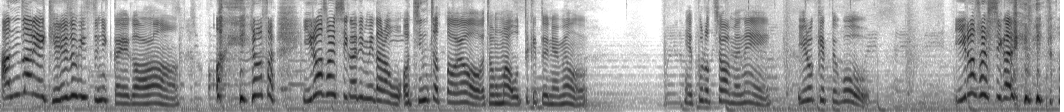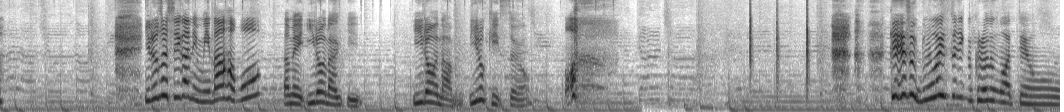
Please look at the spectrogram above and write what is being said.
한 자리에 계속 있으니까 얘가 어, 일어설 일어설 시간입니다라고 어 진짜 떠요. 정말 어떻게 뜨냐면 애플워치 화면에 이렇게 뜨고 일어설 시간입니다. 일어설 시간입니다 하고 그다음에 일어나기 일어남 이렇게 있어요. 어. 계속 누워 있으니까 그러는 것 같아요.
